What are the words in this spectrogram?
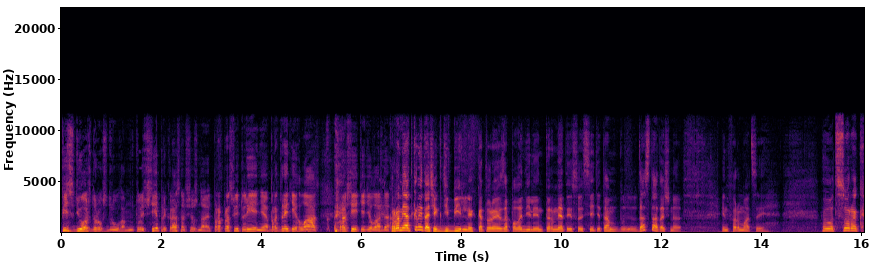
пиздеж друг с другом. Ну, то есть все прекрасно все знают. Про просветление, про третий глаз, про все эти дела, да. Кроме открыточек дебильных, которые заполонили интернет и соцсети, там э, достаточно информации. Вот 40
